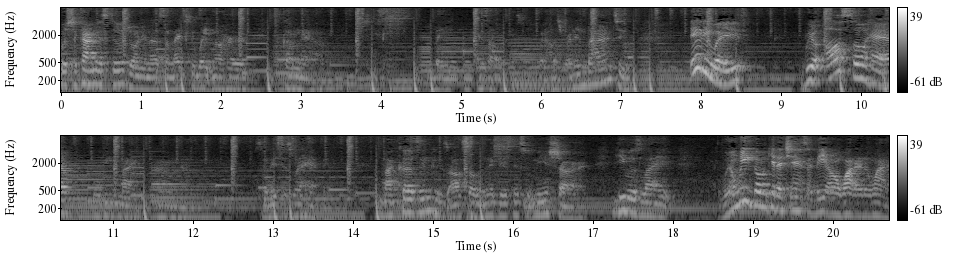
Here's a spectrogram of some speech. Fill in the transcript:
but Shekinah is still joining us. I'm actually waiting on her to come now. She's late, as always, but I was running behind too. Anyways, we'll also have, might, I don't. So this is what happened. My cousin, who's also in the business with me and Shar, he was like, when we gonna get a chance to be on Water to Wine?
